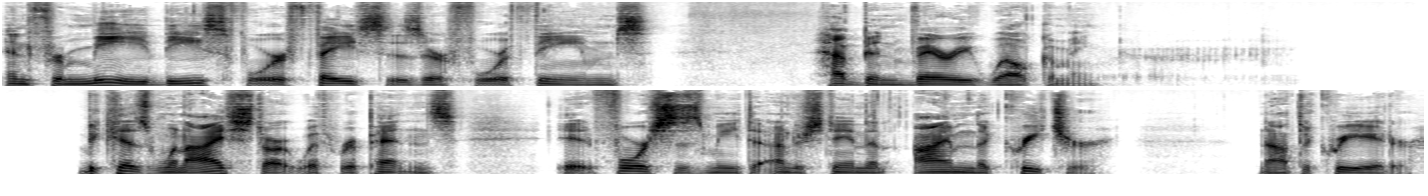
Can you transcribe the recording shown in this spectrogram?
And for me, these four faces or four themes have been very welcoming. Because when I start with repentance, it forces me to understand that I'm the creature, not the creator.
